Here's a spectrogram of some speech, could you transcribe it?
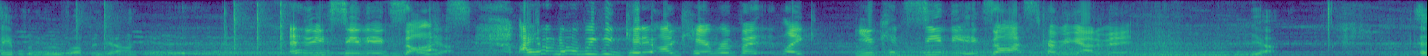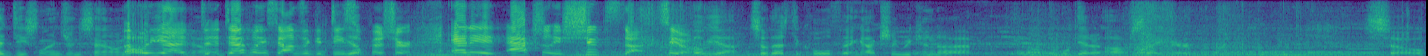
able to move up and down. And you see the exhaust. Oh, yeah. I don't know if we can get it on camera, but like you can see the exhaust coming out of it. Yeah. A diesel engine sound. Oh yeah, you know? d- definitely sounds like a diesel Yep. pusher. And it actually shoots stuff too. Oh yeah, so that's the cool thing. Actually, we can, uh, we'll get it off-site here. So,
